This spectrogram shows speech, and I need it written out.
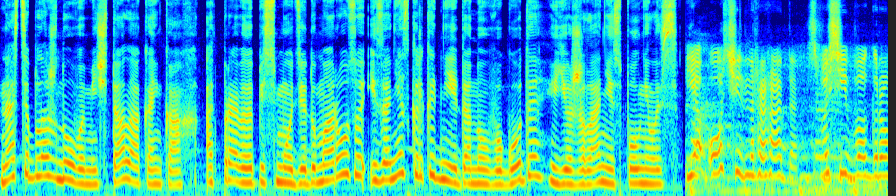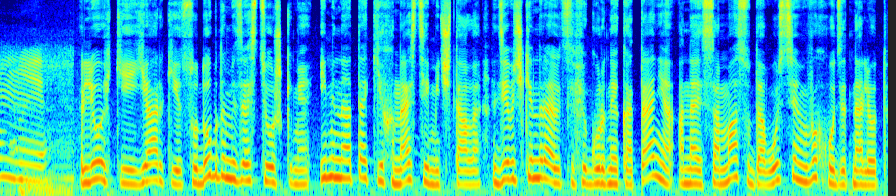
Настя Блажнова мечтала о коньках. Отправила письмо Деду Морозу, и за несколько дней до Нового года ее желание исполнилось. Я очень рада. Спасибо огромное. Легкие, яркие, с удобными застежками. Именно о таких Настя мечтала. Девочке нравится фигурное катание, она и сама с удовольствием выходит на лед.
